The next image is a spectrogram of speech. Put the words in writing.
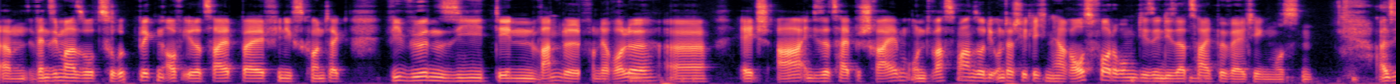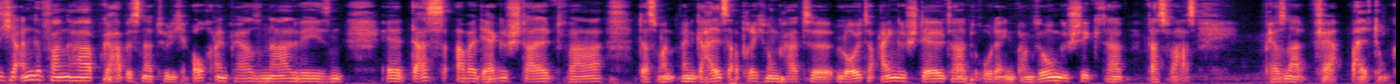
Ähm, wenn Sie mal so zurückblicken auf Ihre Zeit bei Phoenix Contact, wie würden Sie den Wandel von der Rolle äh, HR in dieser Zeit beschreiben und was waren so die unterschiedlichen Herausforderungen, die Sie in dieser Zeit bewältigen mussten? Als ich hier angefangen habe, gab es natürlich auch ein Personalwesen, äh, das aber der Gestalt war, dass man eine Gehaltsabrechnung hatte, Leute eingestellt hat oder in Pension geschickt hat. Das war's. Personalverwaltung.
